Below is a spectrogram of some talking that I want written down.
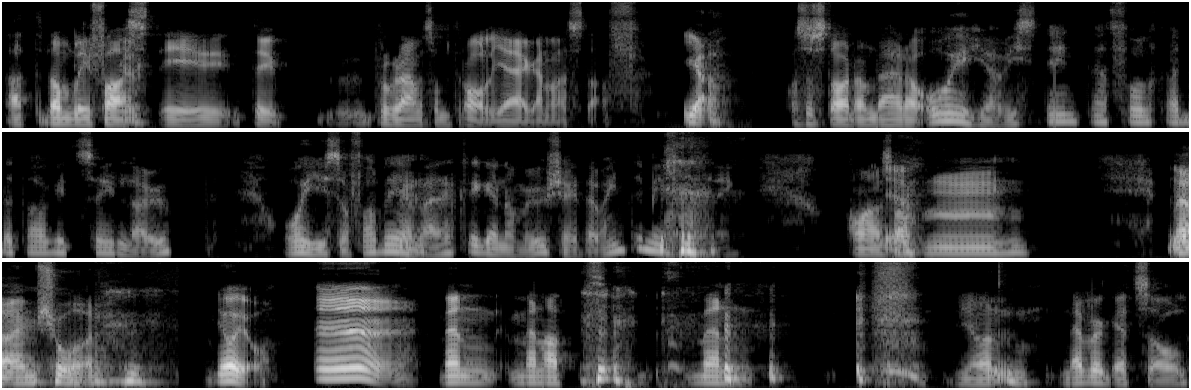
Att de blir fast i typ program som Trolljägarna och stuff. ja Och så står de där och oj, jag visste inte att folk hade tagit sig illa upp. Oj, i så fall ber jag Mm. verkligen om ursäkt. Det var inte min mening. Och man sa, Ja. mm, ja I'm sure jo, jo. Mm. Men, men att, men, ja, never gets old.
